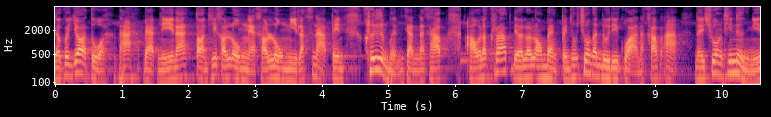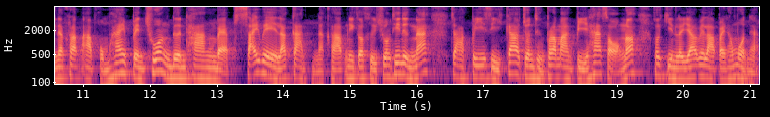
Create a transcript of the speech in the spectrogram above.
แล้วก็ย่อตัวนะแบบนี้นะ ตอนที่เขาลงเนี่ยเขาลงมีลักษณะเป็นคลื่นเหมือนกันนะครับ เอาละครับ เดี๋ยวเราลองแบ่งเป็นช่วงๆกันดูดีกว่านะครับอะในช่วงที่ 1 นี้นะครับอะผมให้เป็นช่วงเดินทางแบบไซด์เวย์แล้วกันนะครับ นี่ก็คือช่วงที่ 1 นะ จากปี 49 จนถึงประมาณปี 52 เนาะก็กินระยะเวลาไปทั้งหมดเนี่ย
